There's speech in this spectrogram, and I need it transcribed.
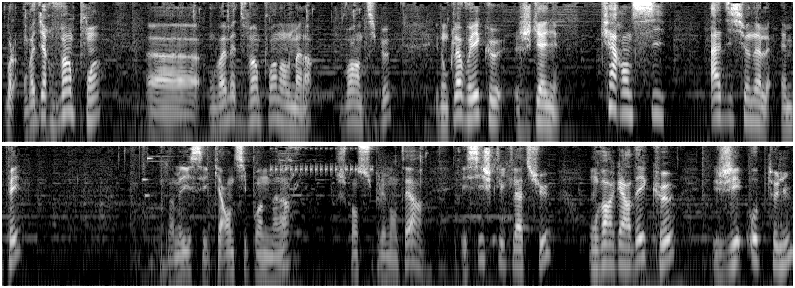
voilà, on va dire 20 points euh, on va mettre 20 points dans le mana, voir un petit peu. Et donc là, vous voyez que je gagne 46 additionnel MP. On c'est 46 points de mana, supplémentaires. Et si je clique là-dessus, on va regarder que j'ai obtenu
